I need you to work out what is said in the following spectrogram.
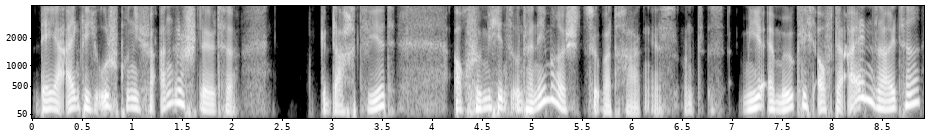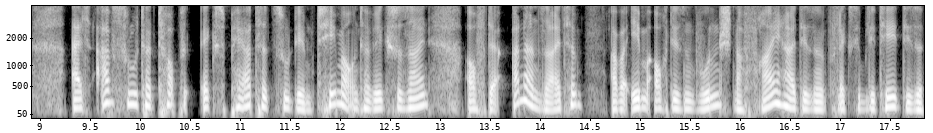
der ja eigentlich ursprünglich für Angestellte gedacht wird, auch für mich ins Unternehmerisch zu übertragen ist und es mir ermöglicht, auf der einen Seite als absoluter Top-Experte zu dem Thema unterwegs zu sein, auf der anderen Seite aber eben auch diesen Wunsch nach Freiheit, diese Flexibilität, diese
